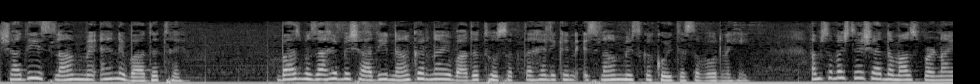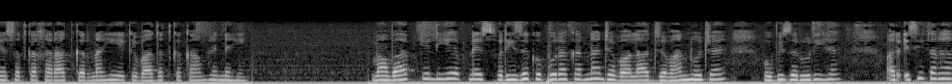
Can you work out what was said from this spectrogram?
شادی اسلام میں اہم عبادت ہے۔ بعض مذاہب میں شادی نہ کرنا عبادت ہو سکتا ہے، لیکن اسلام میں اس کا کوئی تصور نہیں۔ ہم سمجھتے ہیں شاید نماز پڑھنا یا صدقہ خیرات کرنا ہی ایک عبادت کا کام ہے، نہیں۔ ماں باپ کے لیے اپنے اس فریضے کو پورا کرنا جب اولاد جوان ہو جائے، وہ بھی ضروری ہے۔ اور اسی طرح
